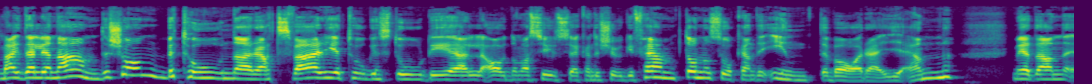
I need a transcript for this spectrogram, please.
Magdalena Andersson betonar att Sverige tog en stor del av de asylsökande 2015 och så kan det inte vara igen. Medan eh,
